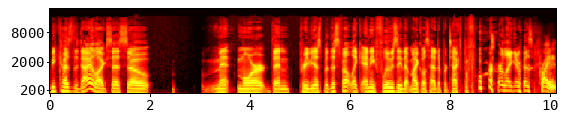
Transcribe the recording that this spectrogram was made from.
because the dialogue says so, meant more than previous, but this felt like any floozy that Michael's had to protect before. like it was right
